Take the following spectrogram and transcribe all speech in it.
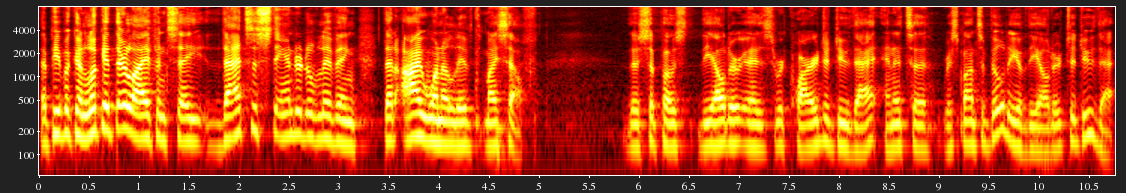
That people can look at their life and say, that's a standard of living that I want to live myself. They're supposed, the elder is required to do that, and it's a responsibility of the elder to do that.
